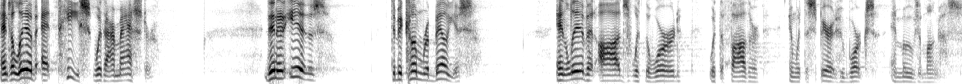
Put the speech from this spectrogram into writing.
and to live at peace with our Master than it is to become rebellious and live at odds with the Word, with the Father, and with the Spirit who works and moves among us.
